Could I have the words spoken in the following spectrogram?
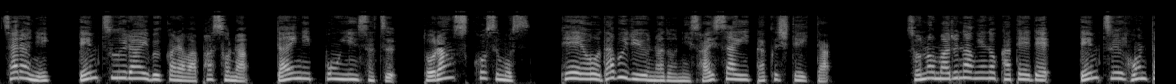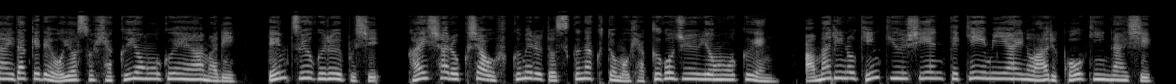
さらに、電通ライブからはパソナ、大日本印刷、トランスコスモス、TOW などに再々委託していた。その丸投げの過程で、電通本体だけでおよそ104億円余り、電通グループし、会社6社を含めると少なくとも154億円、余りの緊急支援的意味合いのある公金ないし、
